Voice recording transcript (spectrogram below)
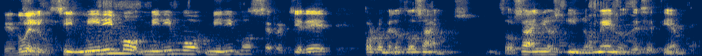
de duelo? Sí, sí, mínimo, mínimo, mínimo se requiere por lo menos dos años, dos años y no menos de ese tiempo.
